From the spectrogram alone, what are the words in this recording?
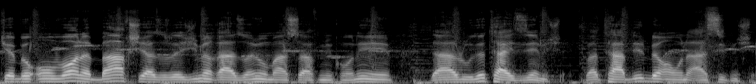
که به عنوان بخشی از رژیم غذایی رو مصرف می‌کنیم در روده تجزیه میشه و تبدیل به آمونو اسید میشه.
